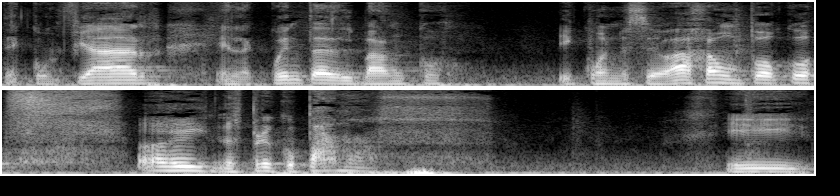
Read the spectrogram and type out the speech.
de confiar en la cuenta del banco y cuando se baja un poco, ay, nos preocupamos. Y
